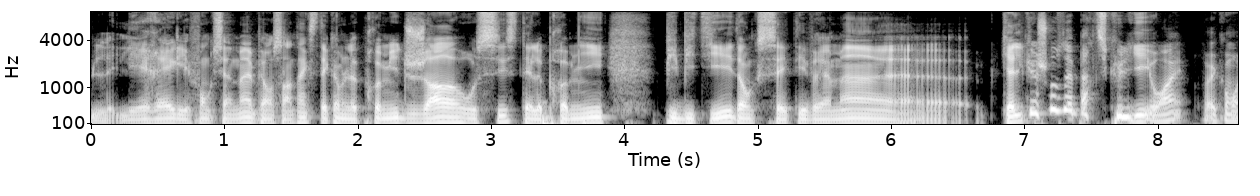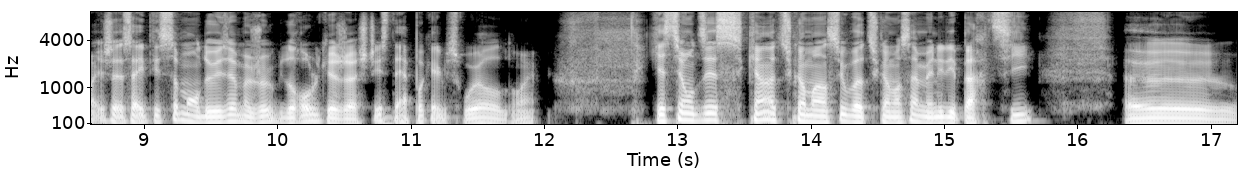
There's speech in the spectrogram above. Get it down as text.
les règles, les fonctionnements. Puis on s'entend que c'était comme le premier du genre aussi. C'était le premier PBTA. Donc ça a été vraiment euh, quelque chose de particulier, ouais. Ça a été ça mon deuxième jeu drôle que j'ai acheté, c'était Apocalypse World, ouais. Question 10. Quand as-tu commencé ou vas-tu commencer à mener des parties? Euh,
